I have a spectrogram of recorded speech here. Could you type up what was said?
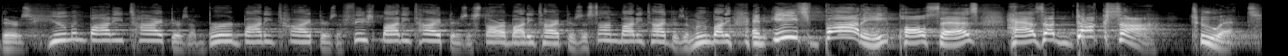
There's human body type, there's a bird body type, there's a fish body type, there's a star body type, there's a sun body type, there's a moon body, and each body, Paul says, has a doxa to it,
